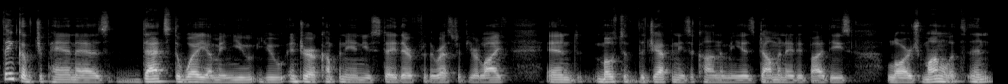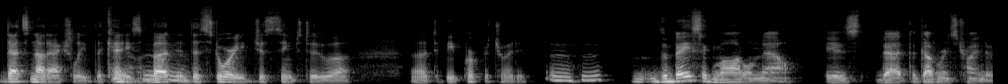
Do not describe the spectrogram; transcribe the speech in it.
think of Japan as that's the way. I mean, you you enter a company and you stay there for the rest of your life, and most of the Japanese economy is dominated by these large monoliths, and that's not actually the case. But the story just seems to uh, uh, to be perpetuated. the basic model now is that the government's trying to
